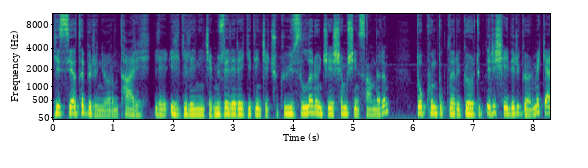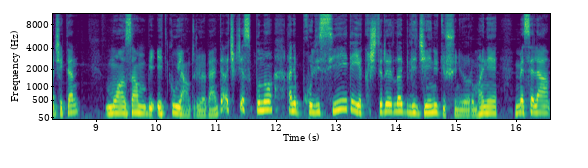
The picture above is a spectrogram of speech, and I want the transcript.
hissiyata bürünüyorum tarihle ilgilenince, müzelere gidince. Çünkü yüzyıllar önce yaşamış insanların dokundukları, gördükleri şeyleri görmek gerçekten muazzam bir etki uyandırıyor bende. Açıkçası bunu hani polisiye de yakıştırılabileceğini düşünüyorum. Hani mesela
